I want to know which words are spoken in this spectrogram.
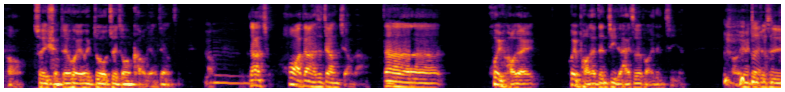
好、嗯，所以选对会会做最终的考量，这样子。好，嗯、那话当然是这样讲的、啊，那会跑来会跑来登记的，还是会跑来登记的。好，因为这就是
